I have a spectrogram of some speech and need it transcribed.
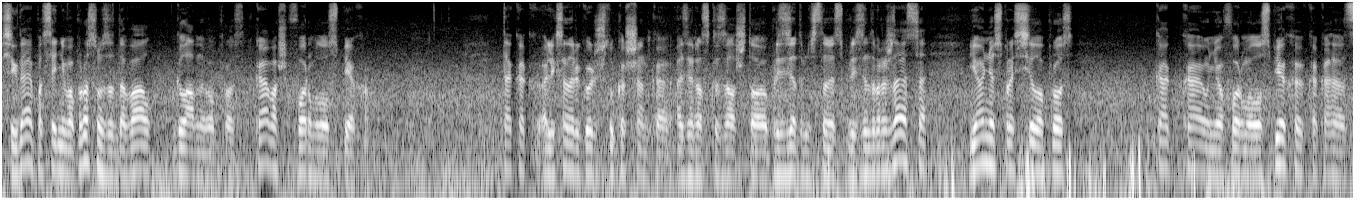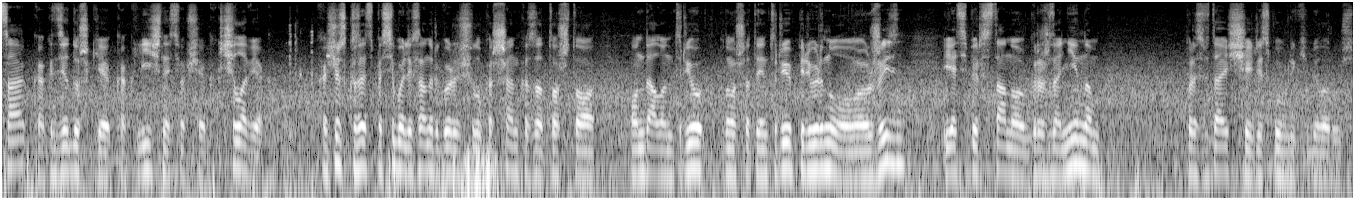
Всегда я последним вопросом задавал главный вопрос. Какая ваша формула успеха? Так как Александр Григорьевич Лукашенко один раз сказал, что президентом не становится, президентом рождается, я у него спросил вопрос, какая у него формула успеха, как отца, как дедушки, как личность вообще, как человек. Хочу сказать спасибо Александру Григорьевичу Лукашенко за то, что он дал интервью, потому что это интервью перевернуло мою жизнь, и я теперь стану гражданином процветающей Республики Беларусь.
